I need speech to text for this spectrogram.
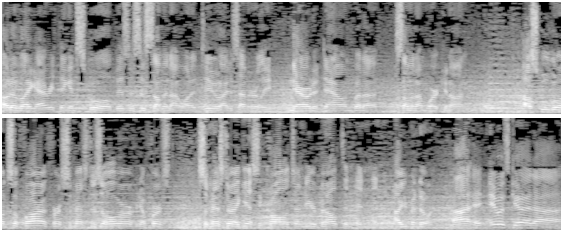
out of like everything in school, business is something I want to do. I just haven't really narrowed it down, but uh, something I'm working on. How's school going so far? The first semester's over. You know, first semester, I guess, at college under your belt, and, and, and how you been doing? Uh, it, it, was good. Uh,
